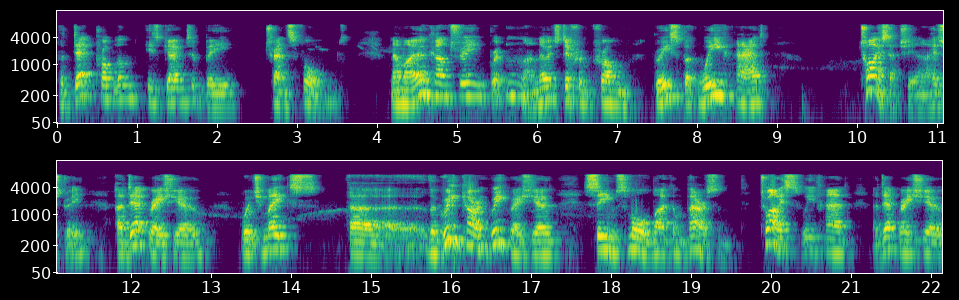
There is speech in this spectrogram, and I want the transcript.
the debt problem is going to be transformed. Now, my own country, Britain, I know it's different from Greece, but we've had twice actually in our history a debt ratio which makes uh, the Greek current Greek ratio seem small by comparison. Twice we've had a debt ratio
